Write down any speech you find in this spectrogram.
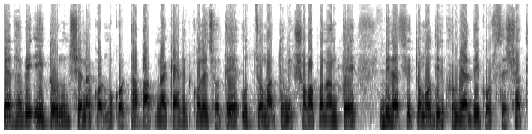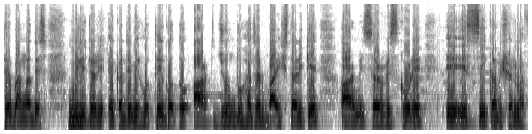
মেধাবী এই তরুণ সেনা কর্মকর্তা পাবনা ক্যাডেট কলেজ হতে উচ্চ মাধ্যমিক সমাপন আনতে বিরাশিতম দীর্ঘমেয়াদী কোর্সের সাথে বাংলাদেশ মিলিটারি একাডেমি হতে গত আট জুন দু তারিখে আর্মি সার্ভিস করে এএসসি কমিশন লাভ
